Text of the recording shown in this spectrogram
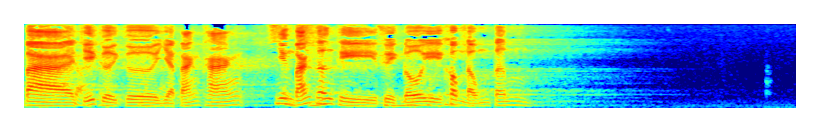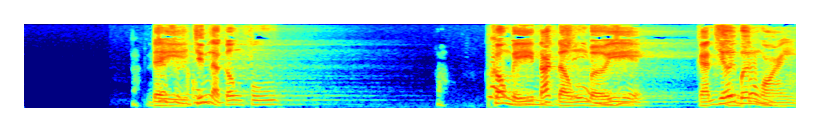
Bà chỉ cười cười và tán thán. Nhưng bản thân thì tuyệt đối không động tâm. Đây chính là công phu. Không bị tác động bởi cảnh giới bên ngoài.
